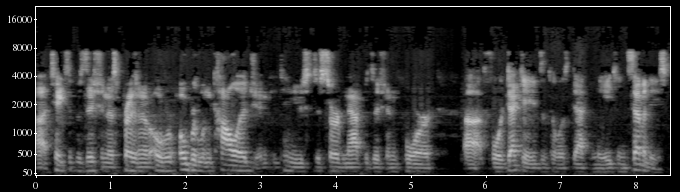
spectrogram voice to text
uh, takes a position as president of Ober- Oberlin College and continues to serve in that position for uh, for decades until his death in the 1870s.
